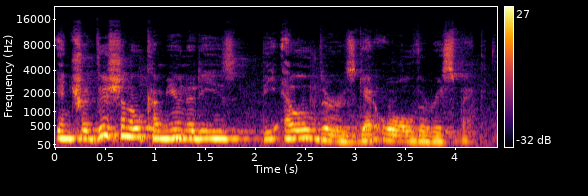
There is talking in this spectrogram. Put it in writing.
In traditional communities, the elders get all the respect.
